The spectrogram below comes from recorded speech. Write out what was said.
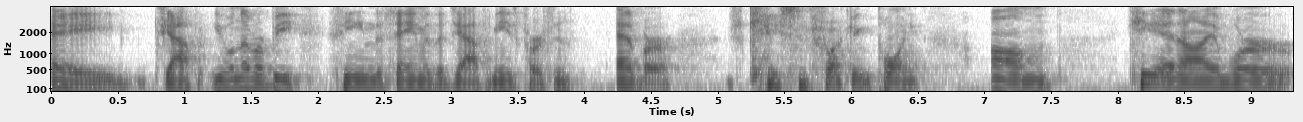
a Jap. You will never be seen the same as a Japanese person ever. Case in fucking point. Um, Kia and I were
